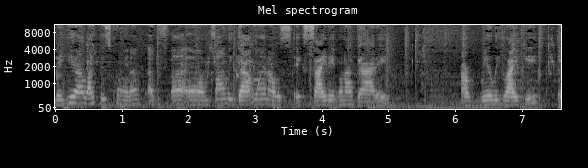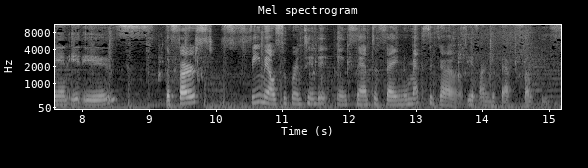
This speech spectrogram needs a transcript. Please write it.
But yeah, I like this coin. I, I, I um, finally got one. I was excited when I got it. I really like it. And it is the first female superintendent in Santa Fe, New Mexico. See if I can get that focus.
